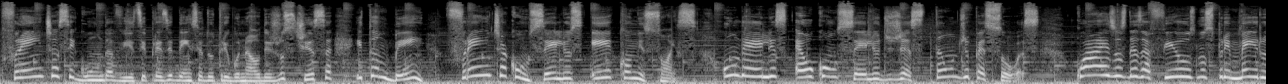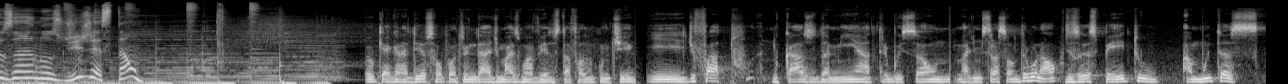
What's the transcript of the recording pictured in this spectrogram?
frente à segunda vice-presidência do Tribunal de Justiça e também frente a conselhos e comissões. Um deles é o Conselho de Gestão de Pessoas. Quais os desafios nos primeiros anos de gestão? Eu que agradeço a oportunidade mais uma vez de estar falando contigo. E, de fato, no caso da minha atribuição na administração do tribunal, diz respeito a muitas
